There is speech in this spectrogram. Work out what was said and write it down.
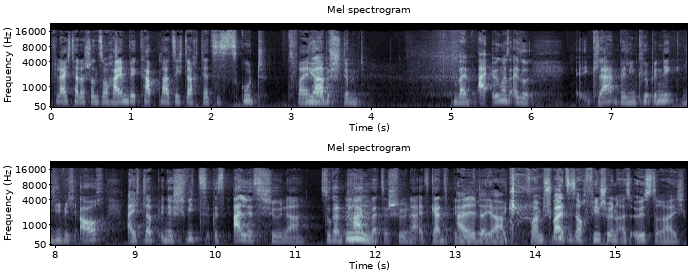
Vielleicht hat er schon so Heimweh gehabt und hat sich gedacht, jetzt ist es gut. Zwei ja, Heim. bestimmt. Weil äh, irgendwas, also äh, klar, Berlin-Köpenick liebe ich auch, aber ich glaube, in der Schweiz ist alles schöner. Sogar ein Parkplatz ist schöner als ganz Berlin-Köpenick. Alter, ja. Vor allem Schweiz ist auch viel schöner als Österreich.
